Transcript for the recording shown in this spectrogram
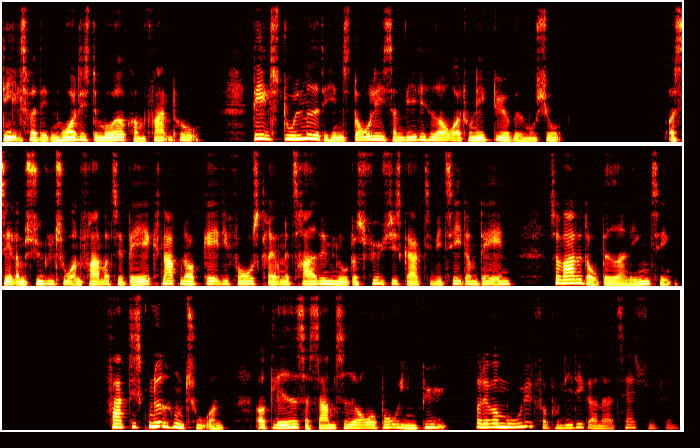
Dels var det den hurtigste måde at komme frem på, dels dulmede det hendes dårlige samvittighed over, at hun ikke dyrkede motion. Og selvom cykelturen frem og tilbage knap nok gav de foreskrevne 30 minutters fysisk aktivitet om dagen, så var det dog bedre end ingenting. Faktisk nød hun turen og glædede sig samtidig over at bo i en by, hvor det var muligt for politikerne at tage cyklen.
